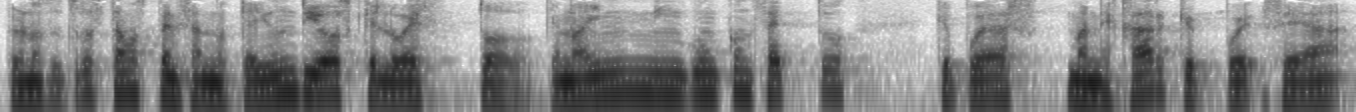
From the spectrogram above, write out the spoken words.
Pero nosotros estamos pensando que hay un Dios que lo es todo, que no hay ningún concepto que puedas manejar que sea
